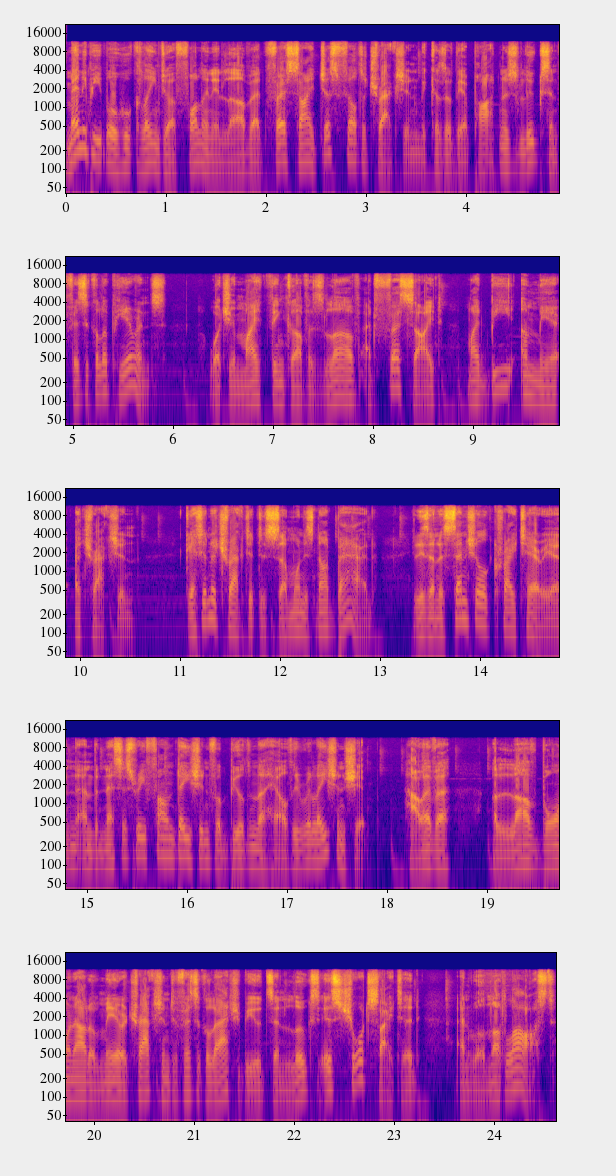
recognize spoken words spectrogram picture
Many people who claim to have fallen in love at first sight just felt attraction because of their partner's looks and physical appearance. What you might think of as love at first sight might be a mere attraction. Getting attracted to someone is not bad. It is an essential criterion and the necessary foundation for building a healthy relationship. However, a love born out of mere attraction to physical attributes and looks is short-sighted and will not last.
